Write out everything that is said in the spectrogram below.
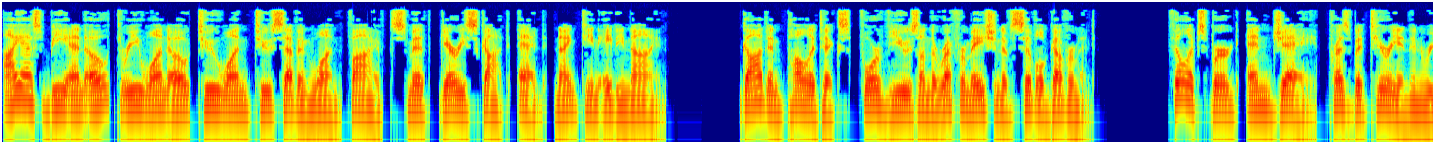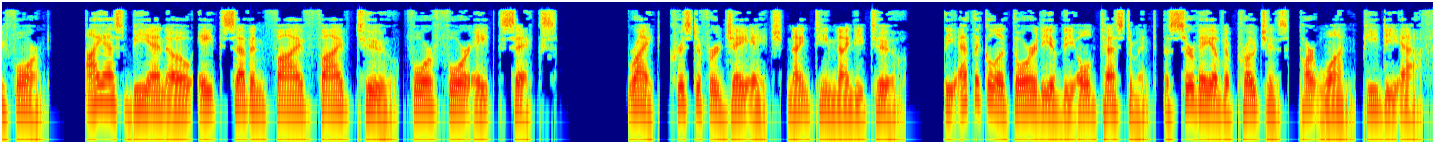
ISBN 0-310-21271-5. Smith, Gary Scott, ed. 1989. God and Politics, Four Views on the Reformation of Civil Government. Phillipsburg, N.J., Presbyterian and Reformed. ISBN 0-87552-448-6. Wright, Christopher J. H. 1992. The Ethical Authority of the Old Testament, A Survey of Approaches, Part 1 PDF.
